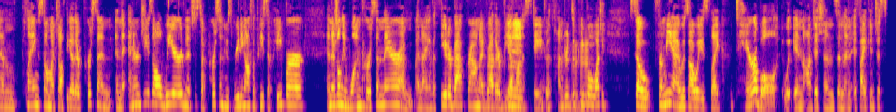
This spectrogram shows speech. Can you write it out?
am playing so much off the other person, and the energy is all weird, and it's just a person who's reading off a piece of paper. And there's only one person there, I'm, and I have a theater background. I'd rather be up on a mm. stage with hundreds of mm-hmm. people watching. So for me, I was always like terrible in auditions. And then if I could just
